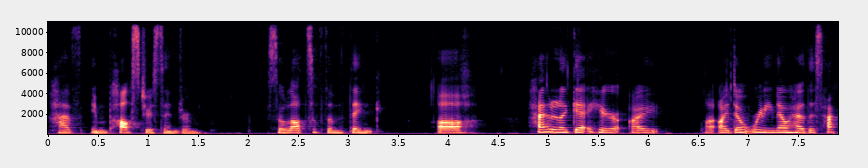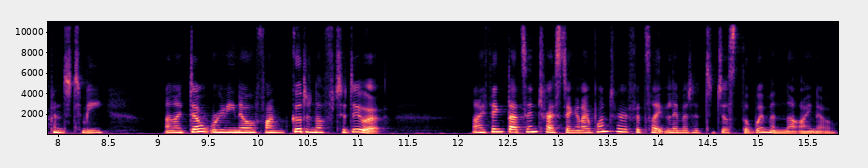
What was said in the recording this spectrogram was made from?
have imposter syndrome. So lots of them think, "Oh, how did I get here? I I don't really know how this happened to me. and I don't really know if I'm good enough to do it. I think that's interesting, and I wonder if it's like limited to just the women that I know.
